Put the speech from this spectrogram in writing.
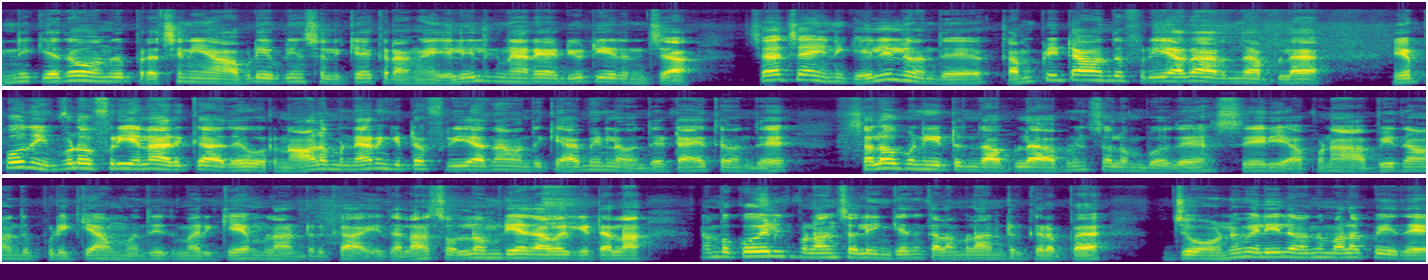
இன்றைக்கி ஏதோ வந்து பிரச்சனையா? அப்படி இப்படின்னு சொல்லி கேட்குறாங்க எழிலுக்கு நிறையா டியூட்டி இருந்துச்சா? சேச்சா இன்றைக்கி எழில் வந்து கம்ப்ளீட்டாக வந்து ஃப்ரீயாக தான் இருந்தாப்புல. எப்போதும் இவ்வளோ ஃப்ரீயெல்லாம் இருக்காது. ஒரு நாலு மணி நேரம் கிட்ட ஃப்ரீயாக தான் வந்து கேபினில் வந்து டயத்தை வந்து செலவு பண்ணிகிட்டு இருந்தாப்புல அப்படின்னு சொல்லும்போது சரி அப்போனா அபி தான் வந்து பிடிக்காம வந்து இது மாதிரி கேம் விளாண்டுருக்கா? இதெல்லாம் சொல்ல முடியாது அவர்கிட்டலாம். நம்ம கோயிலுக்கு போகலான்னு சொல்லி இங்கேருந்து கிளம்பலான் இருக்கிறப்ப ஜோனு வெளியில் வந்து மழை பெய்யுது.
